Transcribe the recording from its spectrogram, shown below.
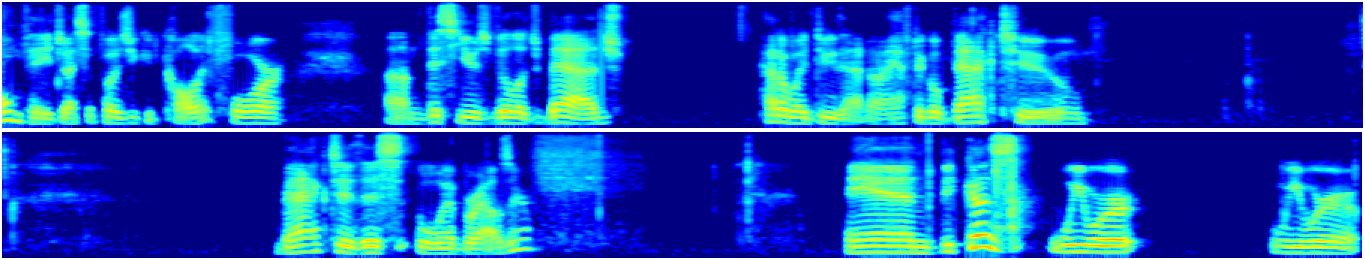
homepage, I suppose you could call it, for um, this year's Village badge. How do I do that? I have to go back to back to this web browser. And because we were we were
